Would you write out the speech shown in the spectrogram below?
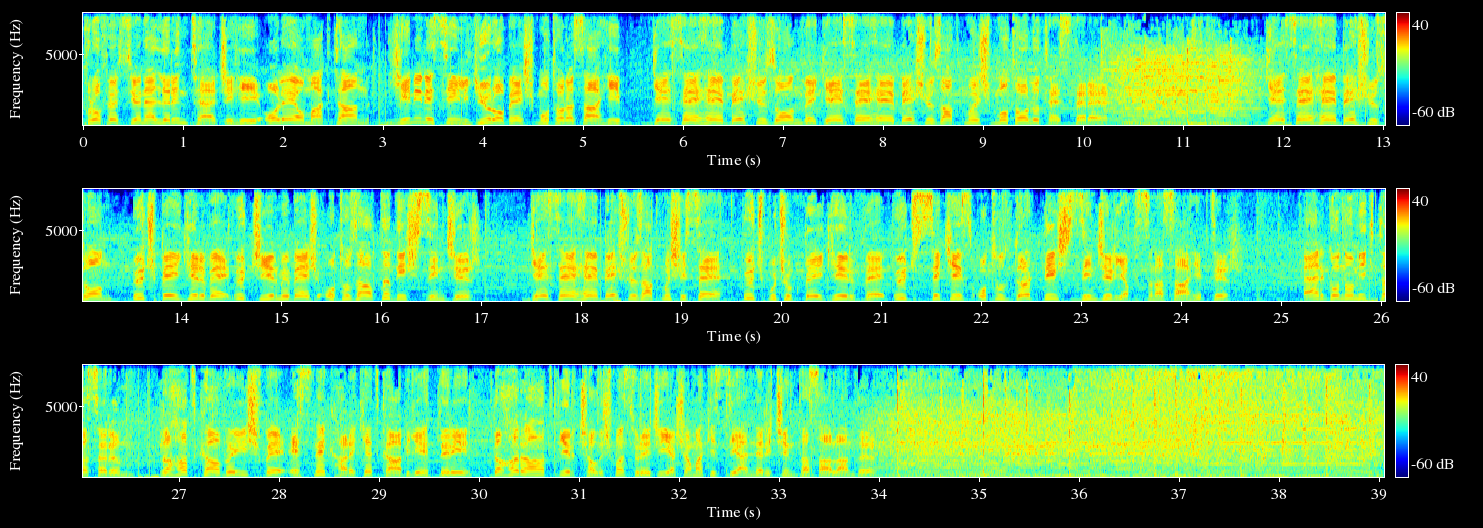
Profesyonellerin tercihi Oleomak'tan yeni nesil Euro 5 motora sahip GSH 510 ve GSH 560 motorlu testere. GSH 510 3 beygir ve 325 36 diş zincir. GSH 560 ise 3,5 beygir ve 3,8 34 diş zincir yapısına sahiptir. Ergonomik tasarım, rahat kavrayış ve esnek hareket kabiliyetleri daha rahat bir çalışma süreci yaşamak isteyenler için tasarlandı.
